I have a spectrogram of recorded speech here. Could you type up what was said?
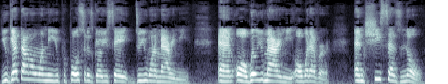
you get down on one knee, you propose to this girl, you say, Do you want to marry me? And or will you marry me? Or whatever. And she says no.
